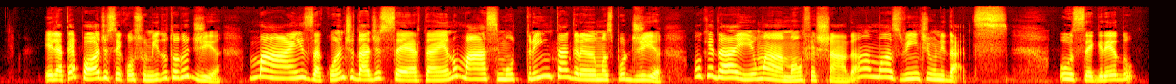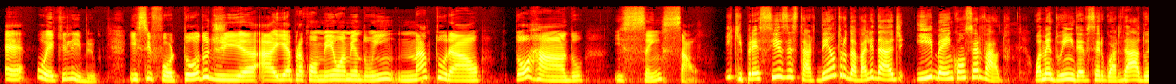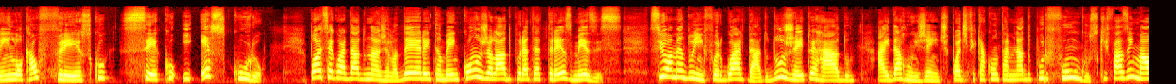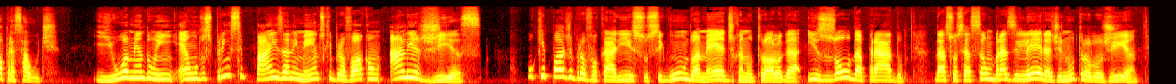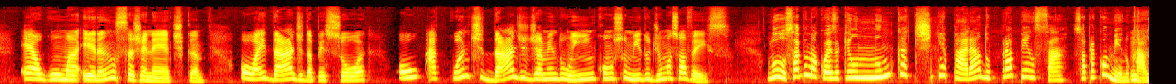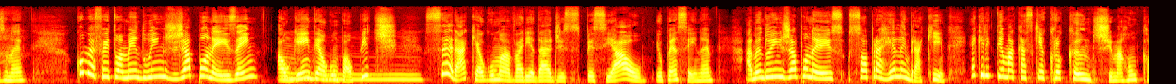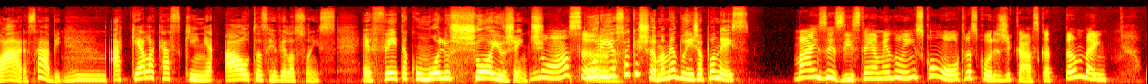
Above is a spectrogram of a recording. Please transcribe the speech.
Ele até pode ser consumido todo dia, mas a quantidade certa é no máximo 30 gramas por dia, o que dá aí uma mão fechada, umas 20 unidades. O segredo é o equilíbrio. E se for todo dia, aí é para comer um amendoim natural, torrado e sem sal. E que precisa estar dentro da validade e bem conservado. O amendoim deve ser guardado em local fresco, seco e escuro. Pode ser guardado na geladeira e também congelado por até três meses. Se o amendoim for guardado do jeito errado, aí dá ruim, gente. Pode ficar contaminado por fungos que fazem mal para a saúde. E o amendoim é um dos principais alimentos que provocam alergias. O que pode provocar isso, segundo a médica nutróloga Isolda Prado, da Associação Brasileira de Nutrologia, é alguma herança genética, ou a idade da pessoa, ou a quantidade de amendoim consumido de uma só vez. Lu, sabe uma coisa que eu nunca tinha parado para pensar, só para comer no caso, né? Como é feito o amendoim japonês, hein? Alguém tem algum palpite? Será que é alguma variedade especial? Eu pensei, né? Amendoim japonês, só para relembrar aqui, é aquele que tem uma casquinha crocante, marrom clara, sabe? Hum. Aquela casquinha, altas revelações. É feita com molho shoyu, gente. Nossa! Por isso é que chama amendoim japonês. Mas existem amendoins com outras cores de casca também.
